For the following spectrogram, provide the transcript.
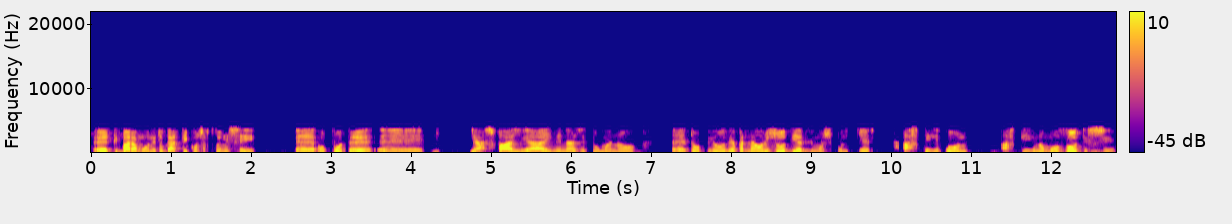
ε, την παραμονή των κατοίκων σε αυτό το νησί. Ε, οπότε η ασφάλεια είναι ένα ζητούμενο το οποίο διαπερνά οριζόντια τις δημόσιες πολιτικές. Αυτή λοιπόν, αυτή η γνωμοδότηση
